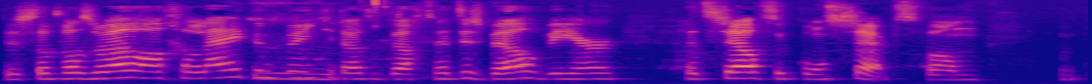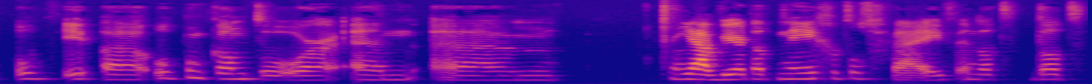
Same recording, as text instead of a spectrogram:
Dus dat was wel al gelijk een puntje mm. dat ik dacht, het is wel weer hetzelfde concept. Van op, op een kantoor en um, ja, weer dat 9 tot 5. En dat... dat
